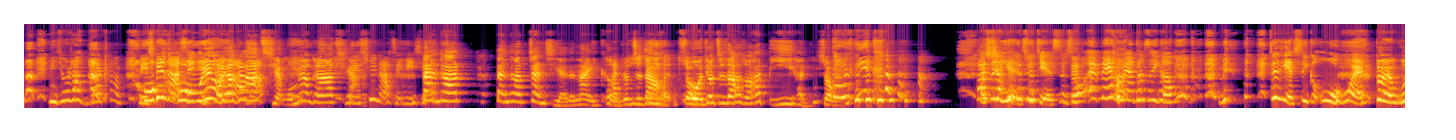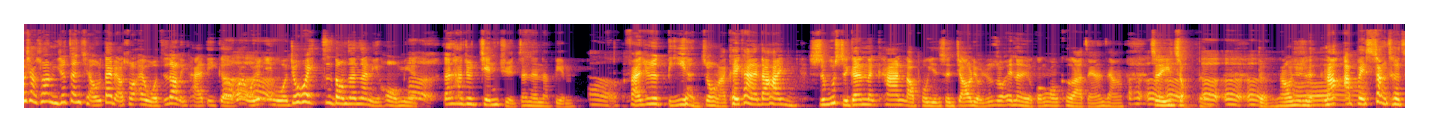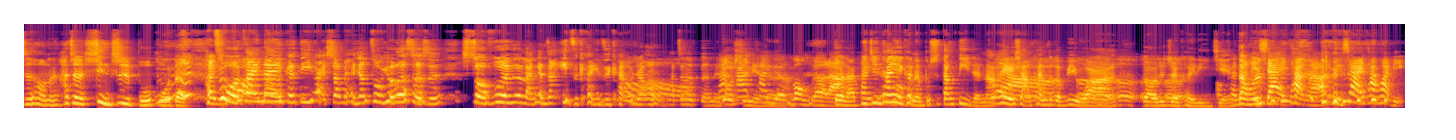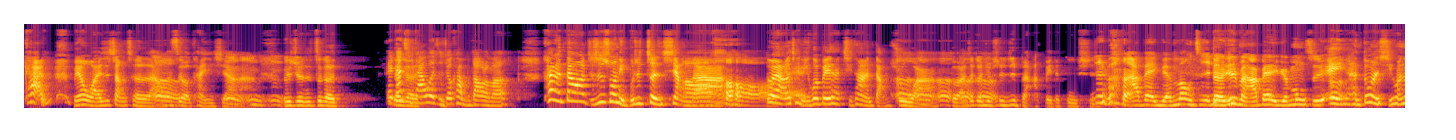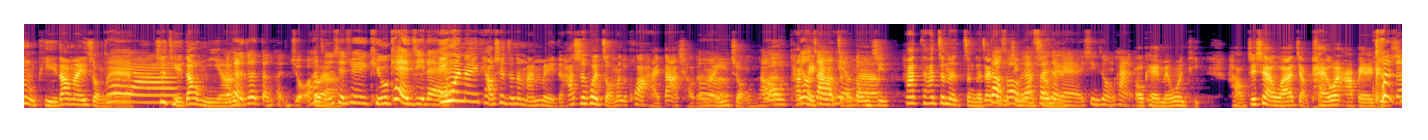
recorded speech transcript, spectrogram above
那你就让他看，你去拿行李箱。我没有要跟他抢，我没有跟他抢。你去拿行李箱。但他但他站起来的那一刻，我就知道，我就知道，他说他敌意很重。他是也去解释说，哎、欸，没有没有，这是一个，这也是一个误会。对，我想说，你就站起来，我代表说，哎、欸，我知道你排第一个，嗯、我就我就会自动站在你后面，嗯、但他就坚决站在那边。嗯，反正就是敌意很重啦，可以看得到他时不时跟那他老婆眼神交流，就是说，哎、欸，那里有观光客啊，怎样怎样、嗯、这一种的，嗯嗯嗯，对，然后就是，嗯、然后阿贝上车之后呢，他真的兴致勃勃的坐在那一个第一排上面，很像坐游乐设施，手扶着那个栏杆这样一直看一直看，我觉得，哦，他真的等了六十年了，他圆梦了啦，对啦，毕竟他也可能不是当地人啊，他也想要看这个 view 啊，对，我就觉得可以理解。那你下一趟 啦，你下一趟换你看，没有，我还是上车了啦，我只有看一下啦，嗯嗯。我就觉得这个，哎，那其他位置就看不到了吗？看得到啊，只是说你不是正向的啊，对啊，而且你会被其他人挡住啊，对啊，这个就是日本阿贝的故事。日本阿贝圆梦之旅，对，日本阿贝圆梦之旅，哎，很多人喜欢那种铁道那一种，哎，是铁道迷啊，他可能就等很久，他只是先去 QK 机嘞，因为那一条线真的蛮美的，他是会走那个跨海大桥的那一种，然后他可以看到整个东京，他他真的整个在东京湾上面。到时候我再分享给信众看，OK，没问题。好，接下来我要讲台湾阿伯的故事。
